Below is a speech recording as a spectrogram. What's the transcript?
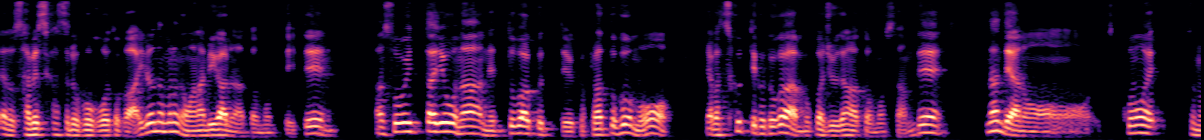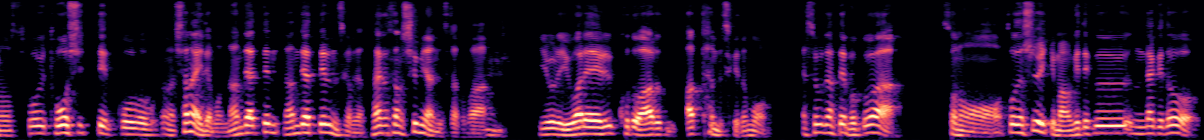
あと差別化する方法とか、いろんなものが学びがあるなと思っていて、うん。あそういったようなネットワークっていうか、プラットフォームをやっぱ作っていくことが僕は重要だなと思ってたんで、なんで、あの、この、その、そういう投資って、こう、社内でもなんでやってん、なんでやってるんですかみたいな、田中さんの趣味なんですかとか、うんいろいろ言われることはある、あったんですけども、そうじゃなくて僕は、その、当然収益も上げていくんだけど、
